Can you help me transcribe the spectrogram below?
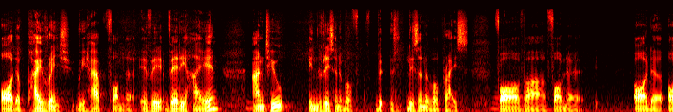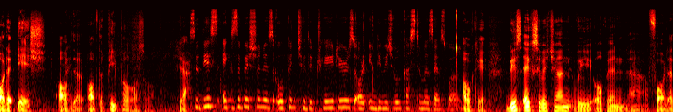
all the price range we have from the very, very high end mm -hmm. until in reasonable, reasonable price right. for, uh, for the, all, the, all the age of, right. the, of the people also. Yeah. So this exhibition is open to the traders or individual customers as well? Okay. This exhibition we open uh, for the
